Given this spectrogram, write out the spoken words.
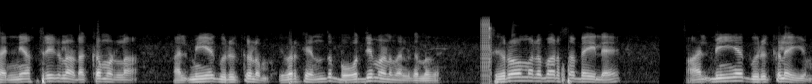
കന്യാസ്ത്രീകളടക്കമുള്ള ആത്മീയ ഗുരുക്കളും ഇവർക്ക് എന്ത് ബോധ്യമാണ് നൽകുന്നത്? സീറോ മലബാർ സഭയിലെ ആത്മീയ ഗുരുക്കളെയും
